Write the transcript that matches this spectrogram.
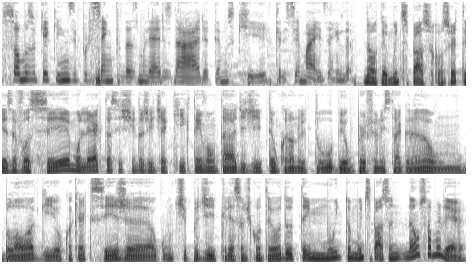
somos o que 15% das mulheres na área. Temos que crescer mais ainda. Não, tem muito espaço, com certeza. Você, mulher que tá assistindo a gente aqui, que tem vontade de ter um canal no YouTube, um perfil no Instagram, um blog ou qualquer que seja, algum tipo de criação de conteúdo, tem muito, muito espaço. Não só mulher,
